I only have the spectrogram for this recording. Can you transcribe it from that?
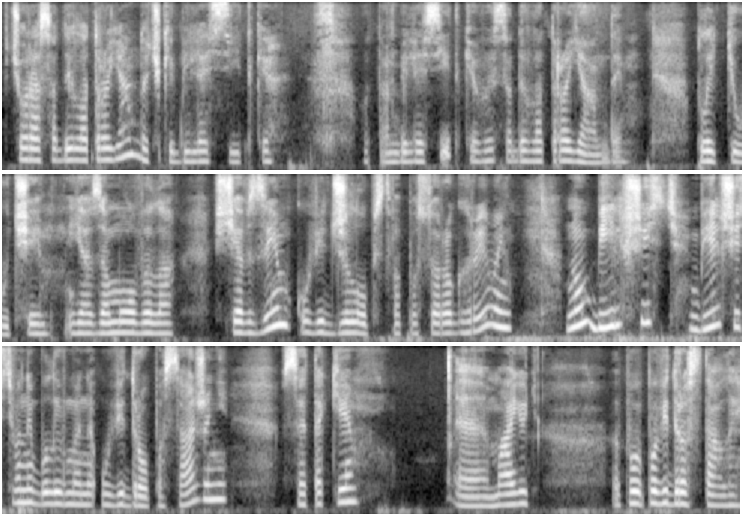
Вчора садила трояндочки біля сітки. Отам біля сітки висадила троянди плетючі. Я замовила ще взимку від жлобства по 40 гривень. Ну, більшість, більшість вони були в мене у відро посаджені. Все-таки е, мають повідростали.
